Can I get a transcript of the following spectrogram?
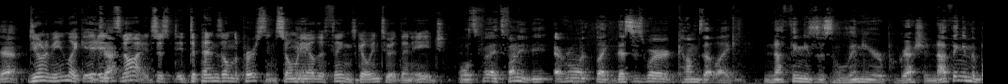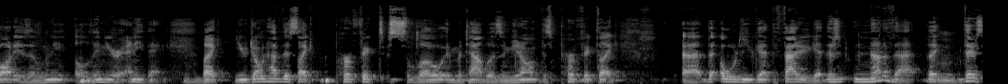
Yeah. Do you know what I mean? Like, it, it's not. It's just it depends on the person. So many Yeah. other things go into it than age. Well, it's, it's funny. The, everyone like this is where it comes that like nothing is this linear progression. Nothing in the body is a linear, a linear anything. Like you don't have this like perfect slow in metabolism. You don't have this perfect like. Uh, the older you get, the fatter you get. There's none of that. Like there's,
